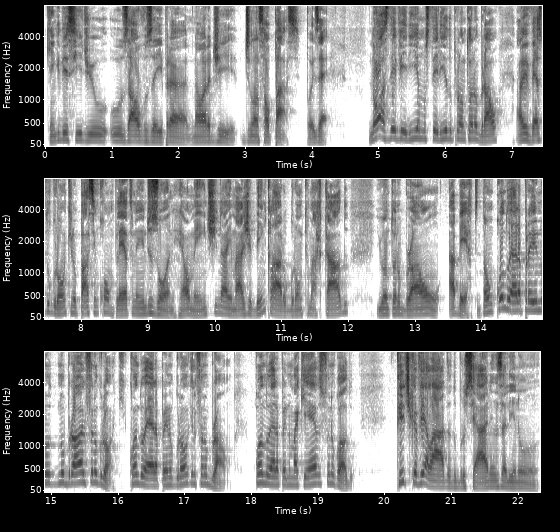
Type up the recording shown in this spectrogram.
Quem que decide os alvos aí para na hora de, de lançar o passe? Pois é. Nós deveríamos ter ido para o Antônio Brown ao invés do Gronk no passe incompleto na endzone. Realmente, na imagem é bem claro, o Gronk marcado e o Antônio Brown aberto. Então, quando era para ir no, no, Brown, ele foi no Gronk. Quando era para ir no Gronk, ele foi no Brown. Quando era para ir no Mike Evans, foi no Godwin. Crítica velada do Bruce Arians ali no,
